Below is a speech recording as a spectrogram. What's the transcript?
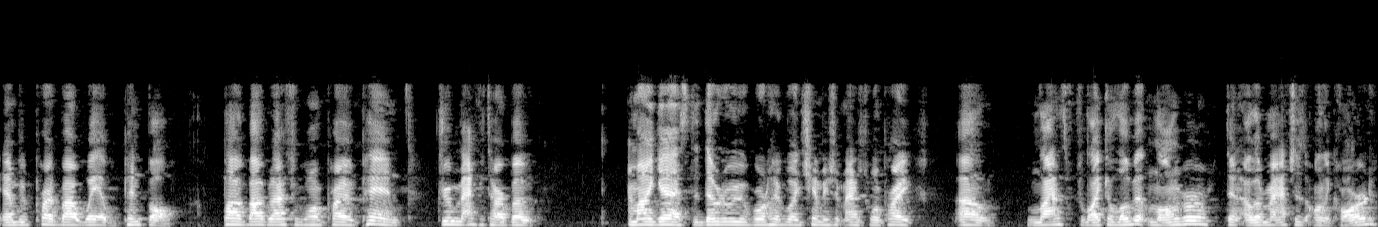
and be probably by way of a pinfall. Probably Bobby Lashley going to probably pin Drew McIntyre, but my guess, the WWE World Heavyweight Championship match will probably um, last like a little bit longer than other matches on the card.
